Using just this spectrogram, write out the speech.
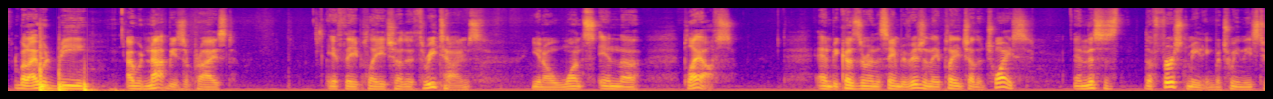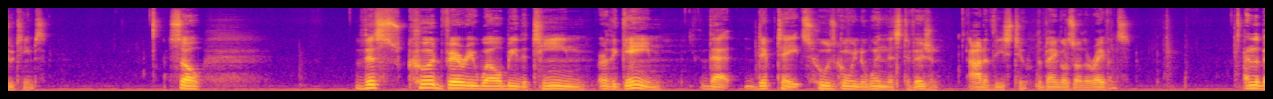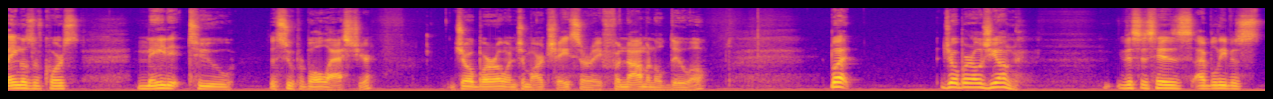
But I would be I would not be surprised if they play each other three times, you know, once in the playoffs. And because they're in the same division, they play each other twice. And this is the first meeting between these two teams. So this could very well be the team or the game that dictates who's going to win this division out of these two, the Bengals or the Ravens. And the Bengals, of course, made it to the Super Bowl last year. Joe Burrow and Ja'Marr Chase are a phenomenal duo. But Joe Burrow's young. This is his, I believe, his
